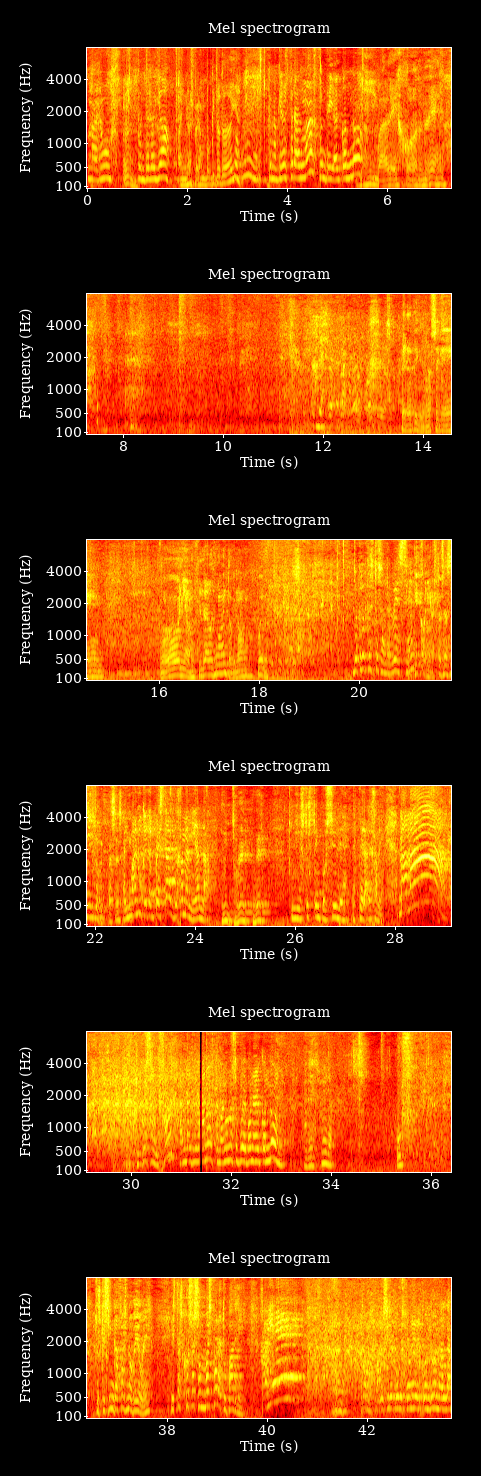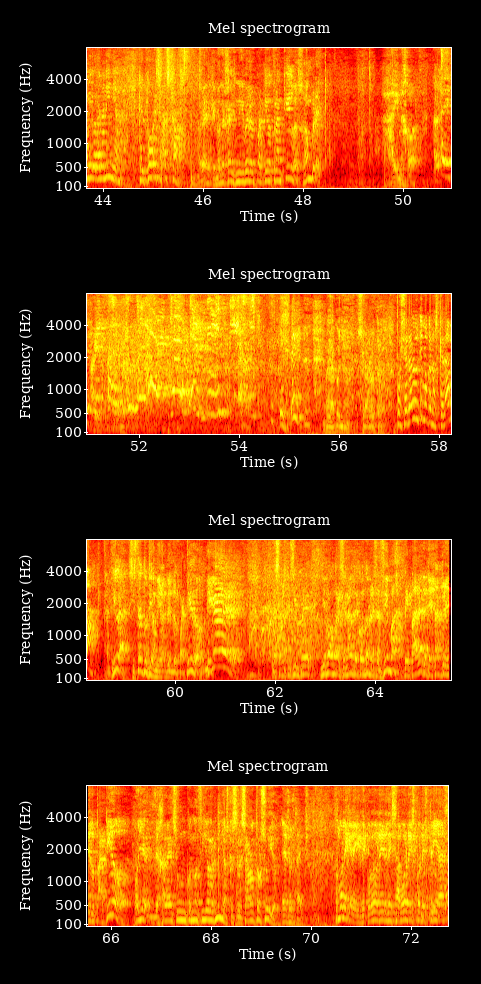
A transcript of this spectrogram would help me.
Manu, póntelo ya. Ay, no, espera un poquito todavía. Mm, Que no quiero esperar más, ponte ya el condón. Mm, Vale, joder. Espérate, que no sé qué... Coño, engendra un momento, que no puedo. Yo creo que esto es al revés, ¿eh? ¿Qué coño? Esto es así, lo que pasa es que... Ay, Manu, que te pestas, déjame a mí, anda. Mm, A ver, a ver. Uy, esto está imposible. Espera, déjame. ¡Mamá! ¿Qué pasa, hija? Anda, ayúdanos, que Manu no se puede poner el condón. A ver, Mira. uf. Tú es que sin gafas no veo, ¿eh? Estas cosas son más para tu padre. ¡Javier! Toma, a ver si le puedes poner el condón al amigo de la niña, que el pobre se ha cascado. A ver, que no dejáis ni ver el partido tranquilos, hombre. Ahí mejor. Ahí, ahí Vaya coño, se ha roto. Pues era el último que nos quedaba. Tranquila, si está tu tío Miguel viendo el partido. ¡Miguel! Ya sabes que siempre lleva un arsenal de condones encima. ¿Qué pasa? ¿Que te estás perdiendo el partido? Oye, déjales un condoncillo a los niños, que se les ha roto el suyo. Eso está hecho. ¿Cómo le queréis? ¿De colores, de sabores, con estrías?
